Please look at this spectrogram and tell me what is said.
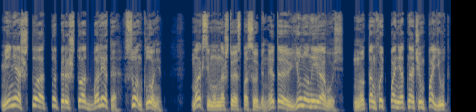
Меня что от оперы, что от балета в сон клонит. Максимум, на что я способен, это Юнон и Авось, но там хоть понятно, о чем поют.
